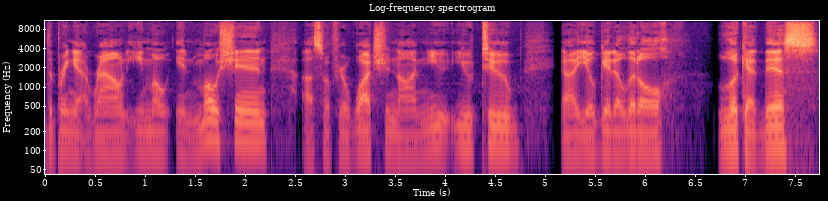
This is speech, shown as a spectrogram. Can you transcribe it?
the bring it around emote in motion. Uh, so if you're watching on YouTube, uh, you'll get a little look at this.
